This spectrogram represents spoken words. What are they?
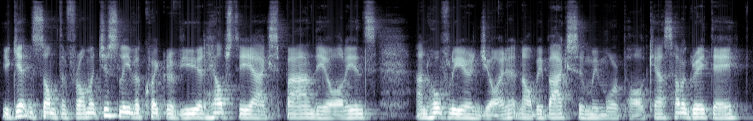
you're getting something from it, just leave a quick review. It helps to uh, expand the audience, and hopefully you're enjoying it. And I'll be back soon with more podcasts. Have a great day.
